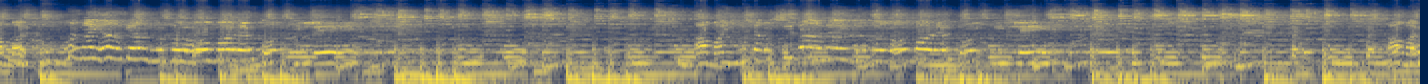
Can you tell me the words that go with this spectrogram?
আমার আমার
